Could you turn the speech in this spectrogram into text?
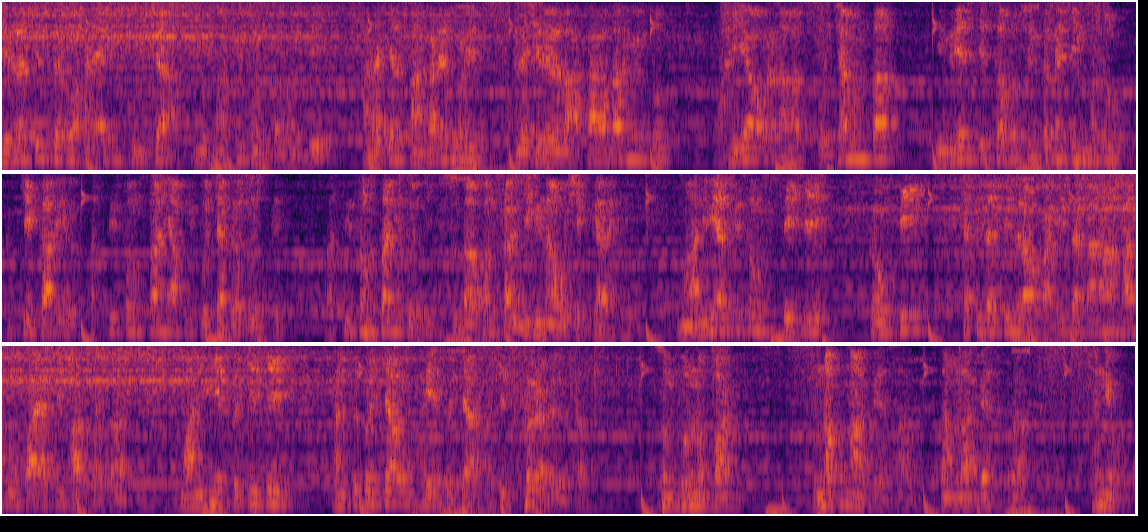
शरीरातील सर्व हाडे आणि खुर्च्या मिळून असली संस्था बनते. हाडाच्या सांगाड्यांमुळेच आपल्या शरीराला आकार आधार मिळतो. बाह्य आवरणाला त्वचा म्हणतात. इंद्रियांचे संरक्षण करण्याचे महत्वचे कार्य अस्थि संस्था आणि आपली त्वचा करत असते. अस्थि संस्था आणि त्वचेची सुद्धा आपण काळजी घेणं आवश्यक आहे. मानवी अस्थि संस्थेचे कवटी छातीचा पिंजरा पाठीचा काना हात व असे भाग पडतात. मानवीय त्वचेचे अंतत्वचा व बाह्य त्वचा असे थर आढळतात. संपूर्ण पाठ पुन्हा पुन्हा अभ्यासा चांगला अभ्यास करा. धन्यवाद.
